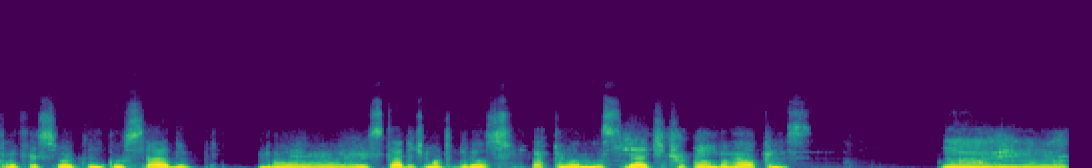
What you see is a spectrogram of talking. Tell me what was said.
professor concursado no estado de Mato Grosso, atuo na cidade de Rondonópolis e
